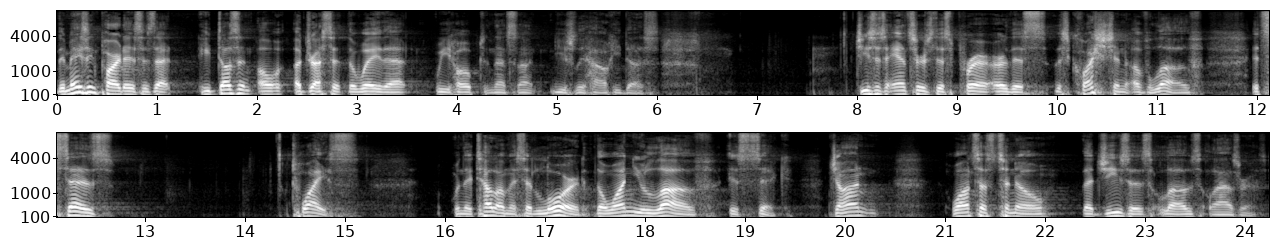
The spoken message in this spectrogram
the amazing part is, is that he doesn't address it the way that we hoped, and that's not usually how he does. Jesus answers this prayer or this, this question of love. It says twice when they tell him, they said, Lord, the one you love is sick. John wants us to know that Jesus loves Lazarus.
